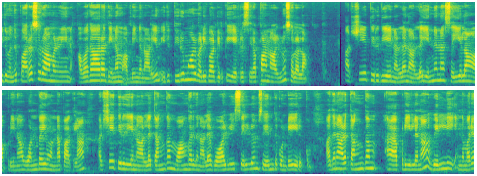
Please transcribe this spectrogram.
இது வந்து பரசுராமனின் அவதார தினம் அப்படிங்கிறனாலையும் இது திருமால் வழிபாட்டிற்கு ஏற்ற சிறப்பான நாள்னு சொல்லலாம். அட்சய திருதியை நல்ல நாளில் என்னென்ன செய்யலாம் அப்படின்னா ஒன் பை ஒன்னாக பார்க்கலாம். அட்சய திருதிய நாளில் தங்கம் வாங்கிறதுனால வாழ்வில் செல்வம் சேர்ந்து கொண்டே இருக்கும். அதனால் தங்கம் அப்படி இல்லைன்னா வெள்ளி அந்த மாதிரி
